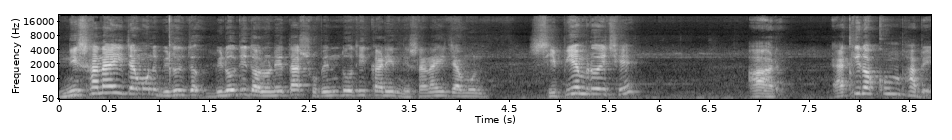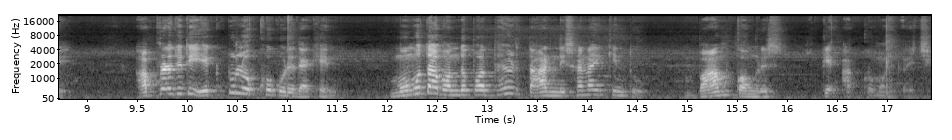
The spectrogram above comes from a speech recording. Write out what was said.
নিশানায় যেমন বিরোধী বিরোধী দলনেতা শুভেন্দু অধিকারীর নিশানায় যেমন সিপিএম রয়েছে, আর একই রকমভাবে আপনারা যদি একটু লক্ষ্য করে দেখেন, মমতা বন্দ্যোপাধ্যায়ের তার নিশানায় কিন্তু বাম কংগ্রেসকে আক্রমণ রয়েছে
